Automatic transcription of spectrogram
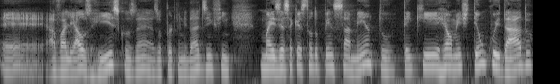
é, avaliar os riscos, né, as oportunidades, enfim. Mas essa questão do pensamento tem que realmente ter um cuidado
